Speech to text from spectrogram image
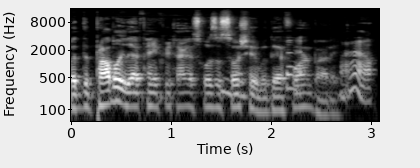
but the, probably that pancreatitis was associated with that foreign body. Wow.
